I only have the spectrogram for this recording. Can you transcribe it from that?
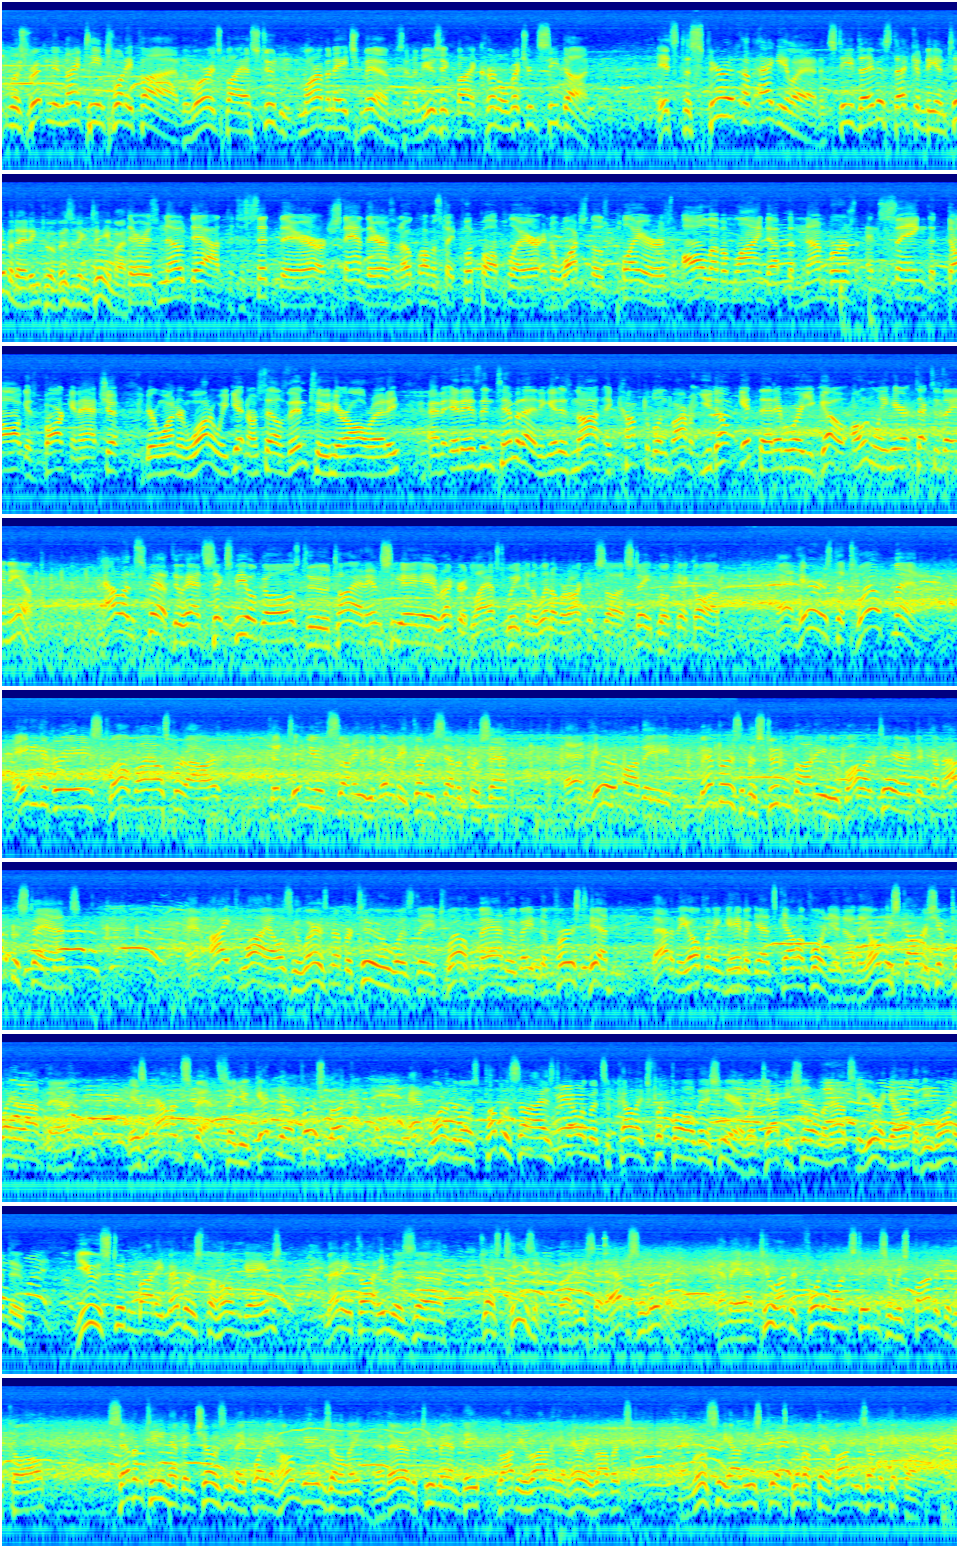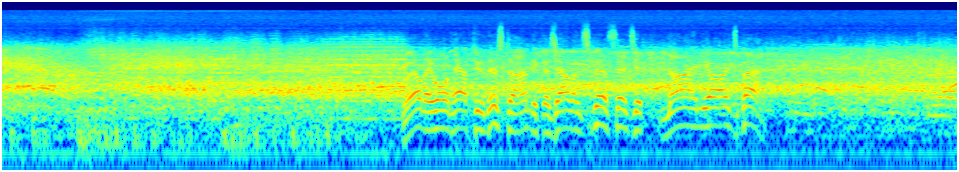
was written in 1925, the words by a student, Marvin H. Mims, and the music by Colonel Richard C. Dunn. It's the spirit of Aggieland. And Steve Davis, that can be intimidating to a visiting team. There is no doubt that to sit there or to stand there as an Oklahoma State football player and to watch those players, all of them lined up, the numbers, and sing, the dog is barking at you, you're wondering, what are we getting ourselves into here already? And it is intimidating. It is not a comfortable environment. You don't get that everywhere you go, only here at Texas A&M. Alan Smith, who had six field goals to tie an NCAA record last week in a win over Arkansas State, will kick off. And here is the 12th man. 80 degrees, 12 miles per hour. Continued sunny, humidity 37%. And here are the members of the student body who volunteered to come out of the stands. And Ike Lyles, who wears number two, was the 12th man who made the first hit, that in the opening game against California. Now, the only scholarship player out there is Alan Smith. So you get your first look at one of the most publicized elements of college football this year when Jackie Sherrill announced a year ago that he wanted to use student body members for home games. Many thought he was uh, just teasing, but he said absolutely. And they had 241 students who responded to the call. 17 have been chosen. They play in home games only. And there are the two men deep, Robbie Riley and Harry Roberts. And we'll see how these kids give up their bodies on the kickoff. Well, they won't have to this time because Alan Smith sends it nine yards back.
